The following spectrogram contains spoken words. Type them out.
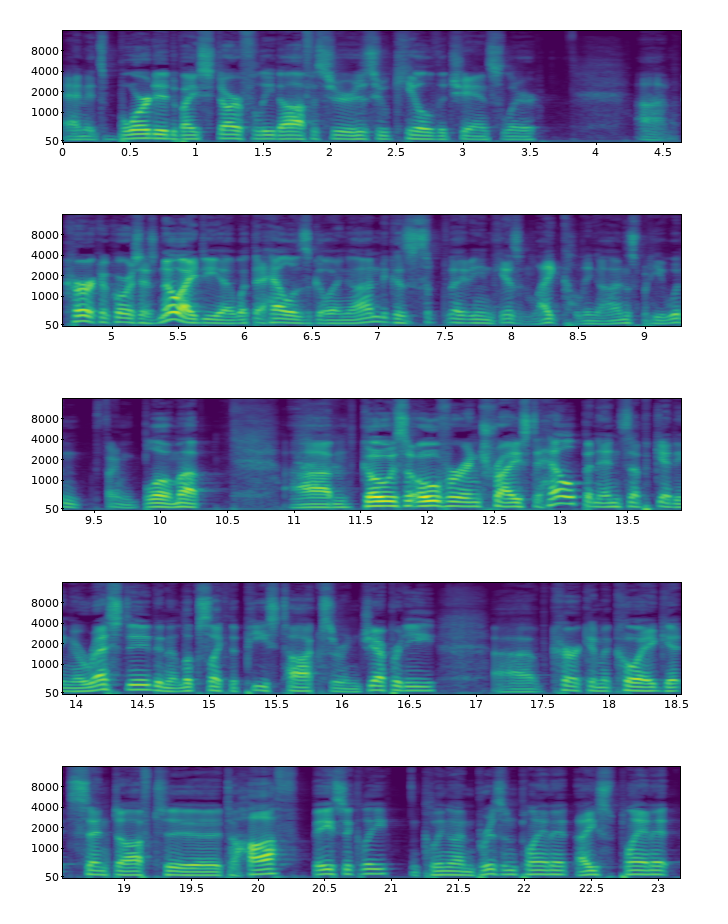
and it's boarded by Starfleet officers who kill the Chancellor. Um, Kirk, of course, has no idea what the hell is going on because, I mean, he doesn't like Klingons, but he wouldn't fucking blow them up. Um, goes over and tries to help and ends up getting arrested, and it looks like the peace talks are in jeopardy. Uh, Kirk and McCoy get sent off to, to Hoth, basically, Klingon prison planet, ice planet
